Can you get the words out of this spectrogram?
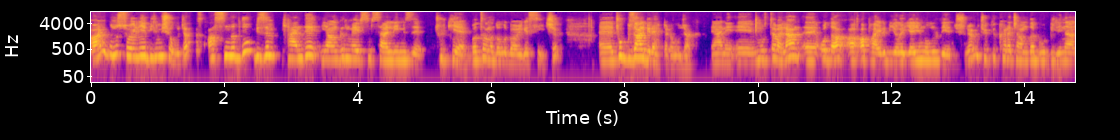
ay bunu söyleyebilmiş olacağız. Aslında bu bizim kendi yangın mevsimselliğimizi Türkiye, Batı Anadolu bölgesi için e, çok güzel bir rehber olacak. Yani e, muhtemelen e, o da apayrı bir yayın olur diye düşünüyorum. Çünkü Karaçam'da bu bilinen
